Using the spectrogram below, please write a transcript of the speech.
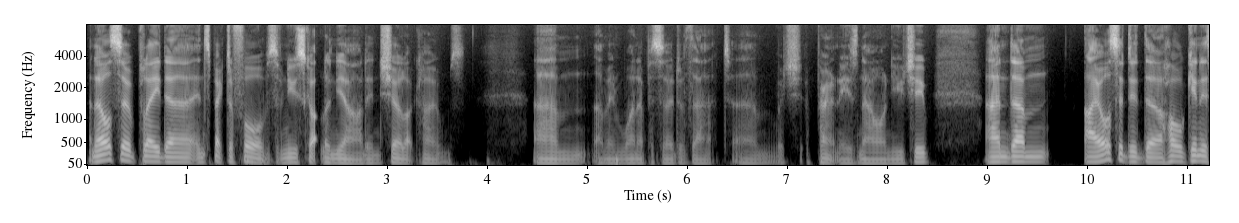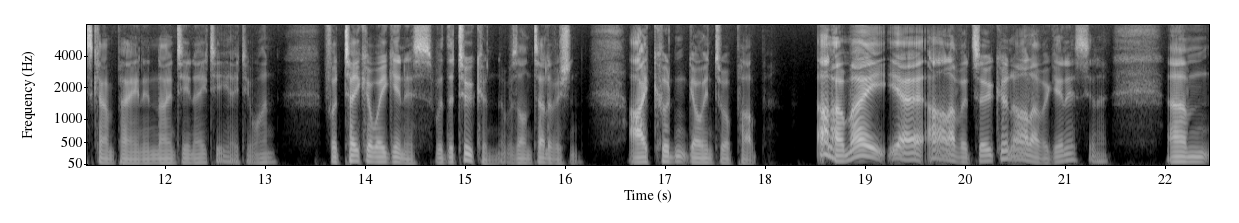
And I also played uh, Inspector Forbes of New Scotland Yard in Sherlock Holmes. Um, I'm in one episode of that, um, which apparently is now on YouTube. And um, I also did the whole Guinness campaign in 1980, 81 for Takeaway Guinness with the toucan that was on television. I couldn't go into a pub. Hello, mate. Yeah, I'll have a toucan. I'll have a Guinness, you know. Um,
